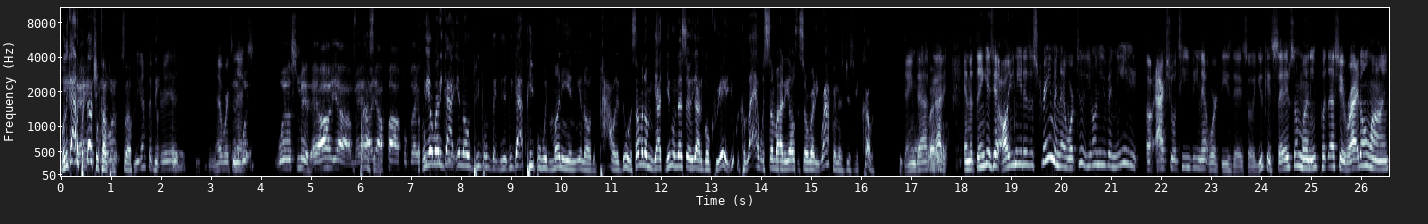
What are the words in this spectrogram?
Well, he got a production company, so You got the The- yeah. networks next. Will Smith, hey, all y'all, man, all y'all powerful black. we people, already got get you know people they- they- we got people with money and you know the power to do it some of them y'all- you don't necessarily got to go create it you could collab with somebody else that's already rocking that's just your color Dame Dash Right. got it. And the thing is, yeah, all you need is a streaming network too. You don't even need an actual TV network these days. So you can save some money, put that shit right online,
